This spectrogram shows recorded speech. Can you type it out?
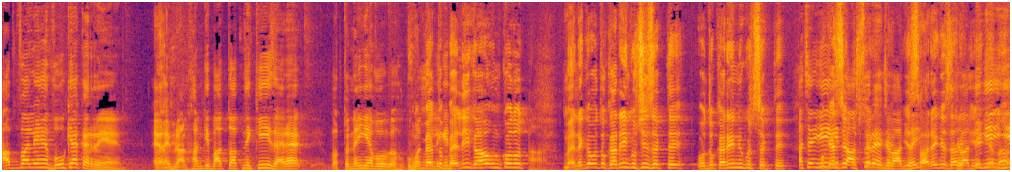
अब वाले हैं वो क्या कर रहे हैं? इमरान खान की बात तो आपने की ज़ाहिर है अब तो नहीं है वो हुकूमत मैं तो पहले ही कहा उनको तो हाँ। मैंने कहा वो तो कर ही कुछ नहीं सकते। वो तो कर ही नहीं कुछ सकते। अच्छा, ये- ये कैसे तासुर है ये भाई। सारे के सारे एक ये- ये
